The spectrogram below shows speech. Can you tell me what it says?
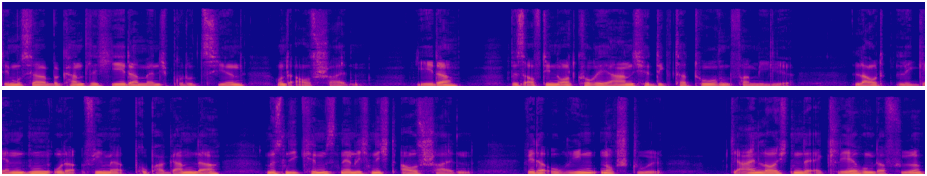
Den muss ja bekanntlich jeder Mensch produzieren und ausscheiden. Jeder, bis auf die nordkoreanische Diktatorenfamilie. Laut Legenden oder vielmehr Propaganda müssen die Kims nämlich nicht ausscheiden, weder Urin noch Stuhl. Die einleuchtende Erklärung dafür,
